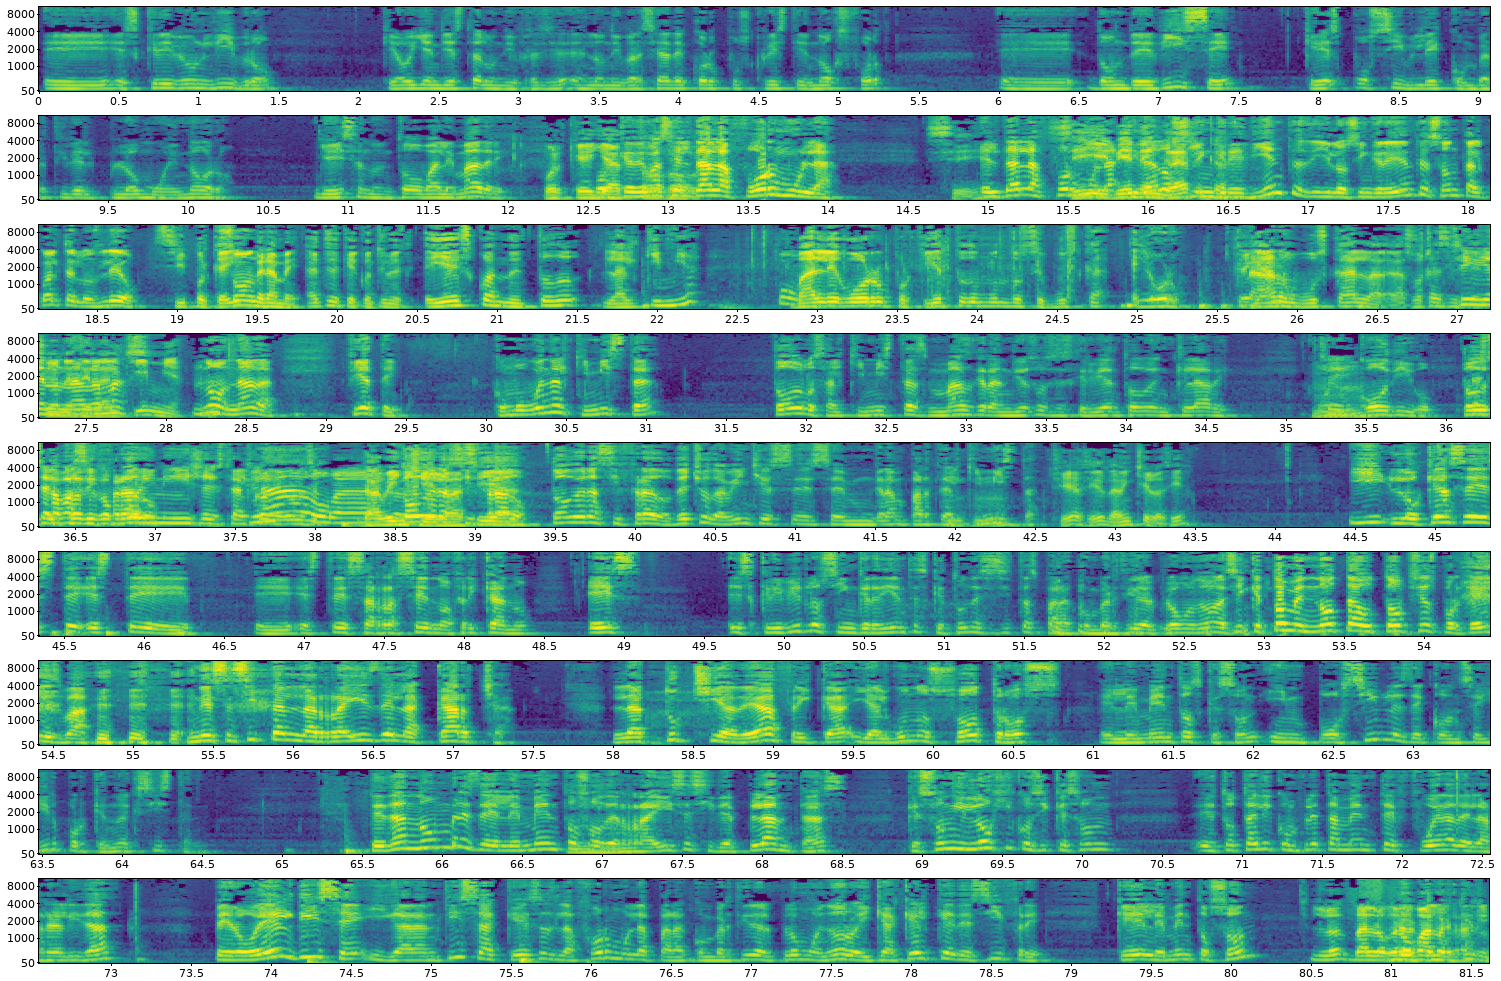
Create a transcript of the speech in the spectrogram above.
eh, escribe un libro que hoy en día está en la Universidad, en la Universidad de Corpus Christi en Oxford, eh, donde dice que es posible convertir el plomo en oro. Y ahí es en donde todo vale madre. Porque ya además todo- él da la fórmula. Sí. Él da la Sí, fórmula y da los gráfica. ingredientes. Y los ingredientes son tal cual te los leo. Sí, porque ahí, Son- espérame, antes de que continúes, ella es cuando en todo la alquimia Pum. vale gorro porque ya todo el mundo se busca el oro. Ya Claro. no busca la- las otras Sí, no de la más. alquimia. No, nada. Fíjate, como buen alquimista, todos los alquimistas más grandiosos escribían todo en clave, Sí. en código. Todo Está el estaba código cifrado. Está el código no sé Claro, cuál. Da Vinci todo lo era hacía. cifrado, todo era cifrado. De hecho, Da Vinci es, es en gran parte alquimista. Sí, así es, Da Vinci lo hacía. Y lo que hace este, este, eh, este sarraceno africano es escribir los ingredientes que tú necesitas para convertir el plomo en oro. Así que tomen nota autopsios porque ahí les va. Necesitan la raíz de la carcha, la tuccia de África y algunos otros elementos que son imposibles de conseguir porque no existen. Te dan nombres de elementos o de raíces y de plantas que son ilógicos y que son eh, total y completamente fuera de la realidad, pero él dice y garantiza que esa es la fórmula para convertir el plomo en oro y que aquel que descifre qué elementos son, Lo- va a lograr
